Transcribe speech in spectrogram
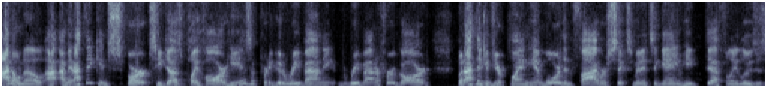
I don't know. I, I, mean, I think in spurts he does play hard. He is a pretty good rebounding rebounder for a guard. But I think if you're playing him more than five or six minutes a game, he definitely loses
